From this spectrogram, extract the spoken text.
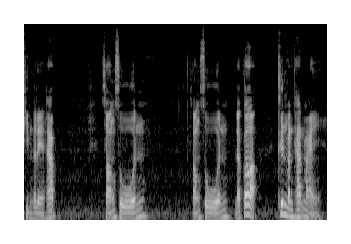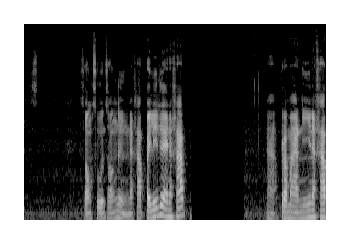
พิมพ์กันเลยครับ 20 20 แล้วก็ขึ้นบรรทัดใหม่ 2021 นะครับ ไปเรื่อยๆ นะครับอ่าประมาณนี้นะครับ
